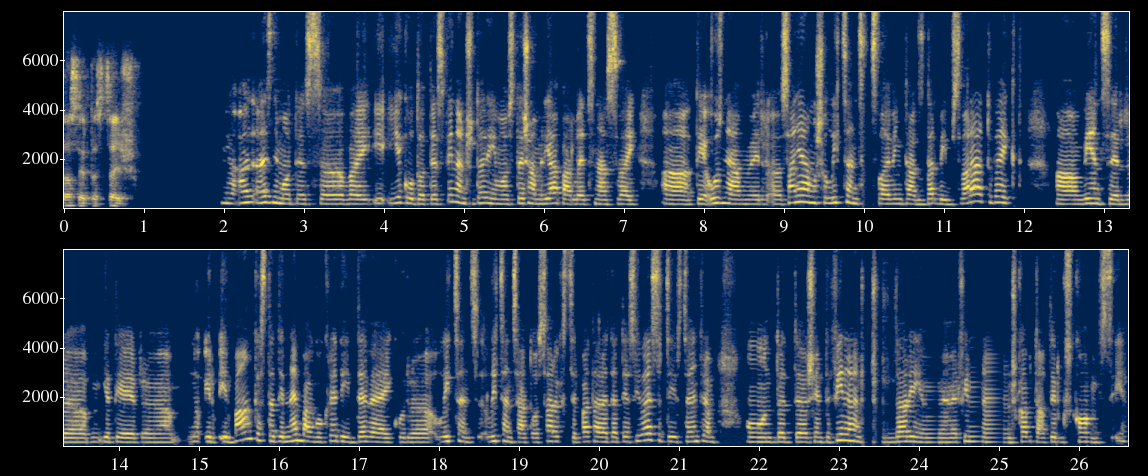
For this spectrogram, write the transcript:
Tas ir tas ceļš. Jā, aizņemoties vai ieguldoties finanšu darījumos, tiešām ir jāpārliecinās, vai uh, tie uzņēmumi ir saņēmuši licences, lai viņi tādas darbības varētu veikt. Uh, viens ir, ja tie ir, nu, ir, ir bankas, tad ir nebanku kredītdevēji, kur licenci, licencēto saraksts ir patērētāja tiesību aizsardzības centram, un tad šiem finanšu darījumiem ir Finanšu kapitāla tirgus komisija.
